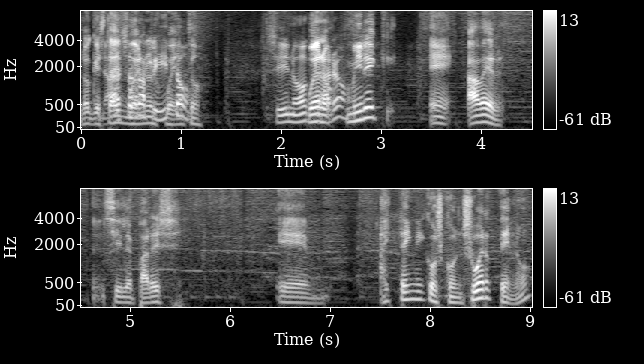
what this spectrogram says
Lo que No, está es eso bueno el rapidito. cuento. Sí, no, bueno, claro. mire, eh, a ver, si le parece. Eh, hay técnicos con suerte, ¿no?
